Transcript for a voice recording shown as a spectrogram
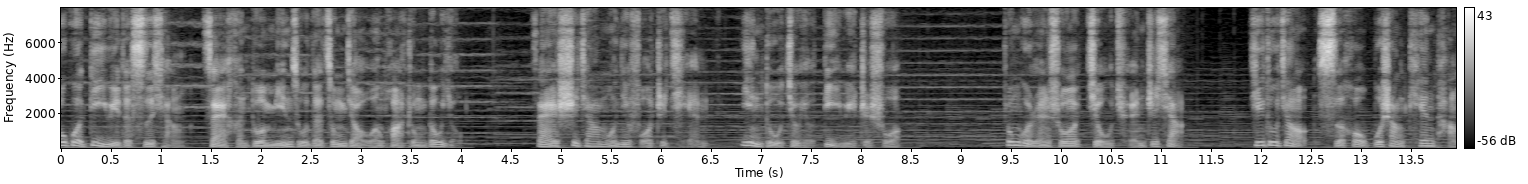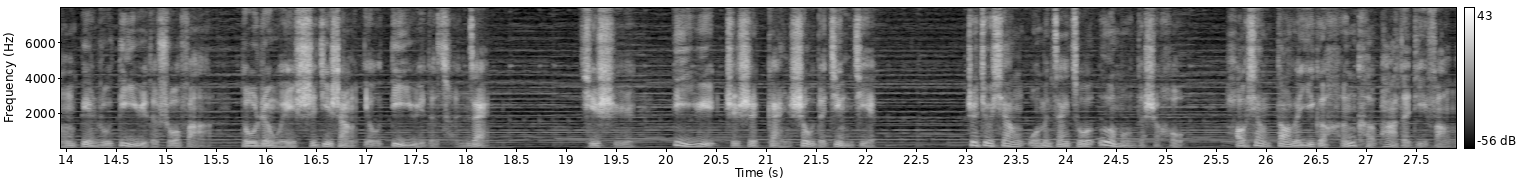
不过，地狱的思想在很多民族的宗教文化中都有，在释迦牟尼佛之前。印度就有地狱之说，中国人说九泉之下，基督教死后不上天堂便入地狱的说法，都认为实际上有地狱的存在。其实，地狱只是感受的境界，这就像我们在做噩梦的时候，好像到了一个很可怕的地方，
